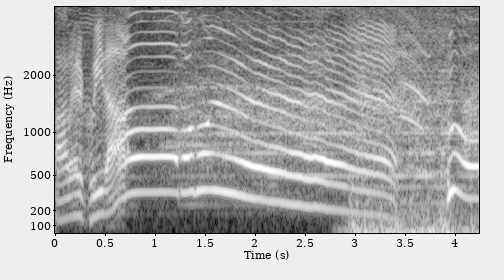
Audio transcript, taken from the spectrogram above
A ver, cuidado, gol. ¡Gol!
